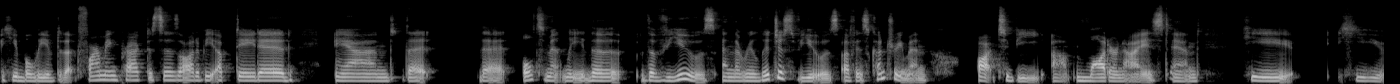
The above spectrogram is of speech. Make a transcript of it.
he believed that farming practices ought to be updated, and that that ultimately the the views and the religious views of his countrymen ought to be um, modernized, and he he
